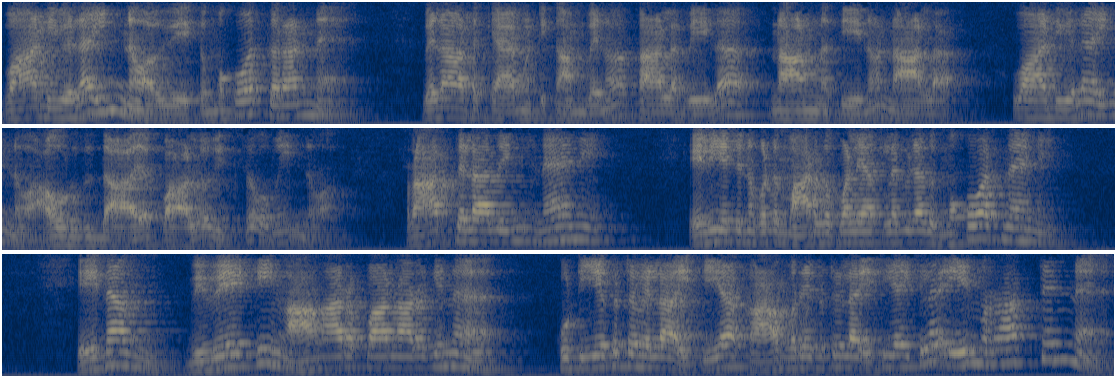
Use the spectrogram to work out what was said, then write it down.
වාඩි වෙලා ඉන්නවා විවේක. මොකවත් කරන්නේ වෙලාවට කැම ටික හම් වෙනවා කාලා බීලා නාන්න තියෙනවා නාලා. වාඩි වෙලා ඉන්නවා. අවුරුදු 10 15 20 ඔම ඉන්නවා. රාත් වෙලාද ඉන්නේ නැහනේ. එළියට එනකොට මාර්ගඵලයක් ලැබිලාද මොකවත් නැහනේ. එහෙනම් විවේකයෙන් ආහාර පාන අරගෙන කුටියකට වෙලා හිටියා කාමරයකට වෙලා හිටියයි කියලා ඒම රාත් වෙන්නේ නැහැ.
